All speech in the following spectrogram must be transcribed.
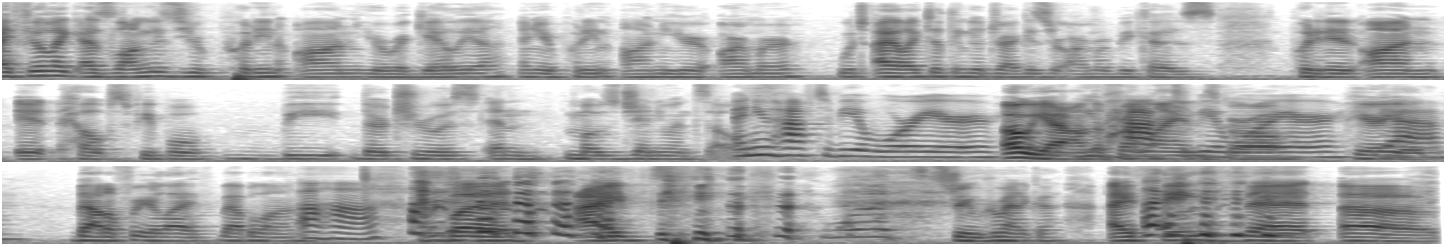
I feel like as long as you're putting on your regalia and you're putting on your armor, which I like to think of drag as your armor because putting it on it helps people be their truest and most genuine self. And you have to be a warrior. Oh yeah, on you the front have lines, to be a girl. warrior. Period. Yeah. Battle for your life, Babylon. Uh huh. But I think what? Stream Chromatica. I think that um,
